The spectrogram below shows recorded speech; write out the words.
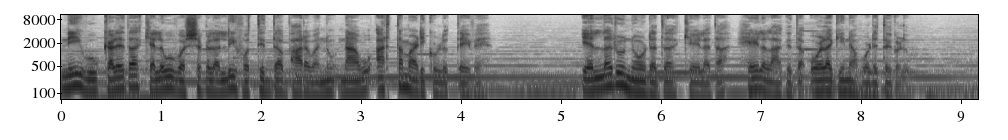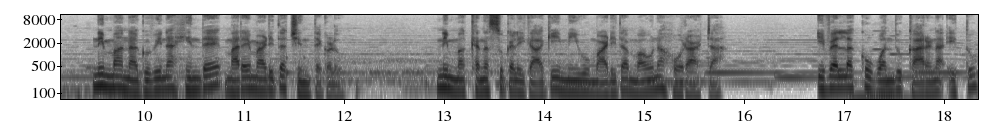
ನೀವು ಕಳೆದ ಕೆಲವು ವರ್ಷಗಳಲ್ಲಿ ಹೊತ್ತಿದ್ದ ಭಾರವನ್ನು ನಾವು ಅರ್ಥ ಮಾಡಿಕೊಳ್ಳುತ್ತೇವೆ. ಎಲ್ಲರೂ ನೋಡದ, ಕೇಳದ, ಹೇಳಲಾಗದ ಒಳಗಿನ ಒಡೆತಗಳು. ನಿಮ್ಮ ನಗುವಿನ ಹಿಂದೆ ಮರೆಮಾಡಿದ ಚಿಂತೆಗಳು. ನಿಮ್ಮ ಕನಸುಗಳಿಗಾಗಿ ನೀವು ಮಾಡಿದ ಮೌನ ಹೋರಾಟ. ಇವೆಲ್ಲಕ್ಕೂ ಒಂದು ಕಾರಣ ಇತ್ತು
